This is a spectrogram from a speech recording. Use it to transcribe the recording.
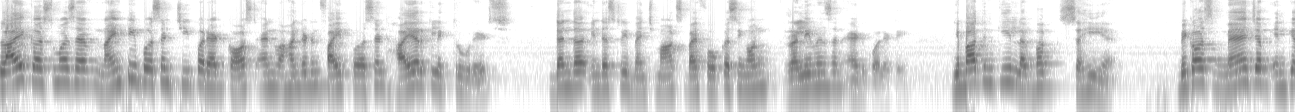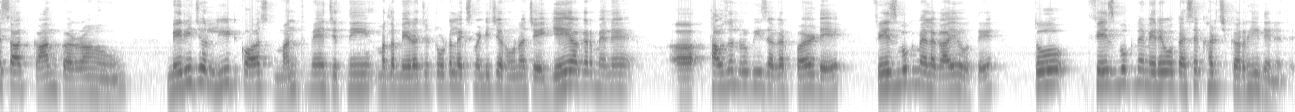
ply customers have 90 percent cheaper ad cost and 105 percent higher click through rates than the industry benchmarks by focusing on relevance and ad quality ये बात इनकी लगभग सही है। बिकॉज़ मैं जब इनके साथ काम कर रहा हूँ, मेरी जो लीड कॉस्ट मंथ में जितनी मतलब मेरा जो टोटल एक्सपेंडिचर होना चाहिए, ये अगर मैंने थाउज़ेंड रुपीज़ अगर पर डे फेसबुक में लगाए होते तो फेसबुक ने मेरे वो पैसे खर्च कर ही देने थे।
